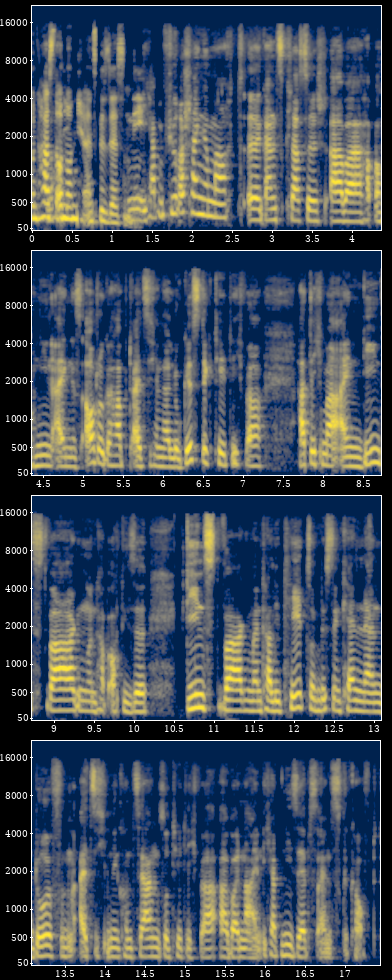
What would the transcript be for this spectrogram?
Und hast noch auch noch nie eins besessen? Nee, ich habe einen Führerschein gemacht, äh, ganz klassisch, aber habe auch nie ein eigenes Auto gehabt. Als ich in der Logistik tätig war, hatte ich mal einen Dienstwagen und habe auch diese Dienstwagen-Mentalität so ein bisschen kennenlernen dürfen, als ich in den Konzernen so tätig war. Aber nein, ich habe nie selbst eins gekauft.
